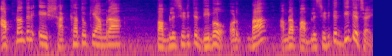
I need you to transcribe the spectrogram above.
আপনাদের এই সাক্ষাৎও কি আমরা পাবলিসিটিতে দিব বা আমরা পাবলিসিটিতে দিতে চাই?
